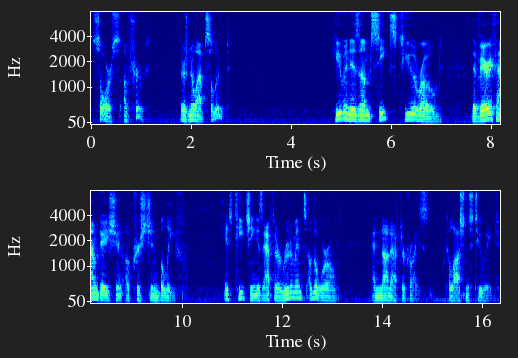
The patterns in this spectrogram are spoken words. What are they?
source of truth. There's no absolute. Humanism seeks to erode the very foundation of Christian belief. Its teaching is after the rudiments of the world and not after Christ. Colossians 2 8.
